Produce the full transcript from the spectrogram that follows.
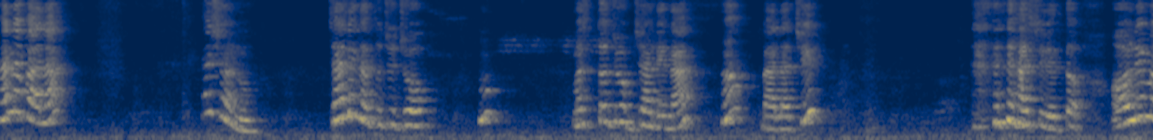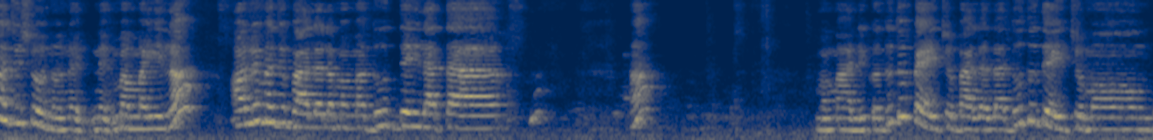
हा ना बाला सोनू झाली ना तुझी झोप? मस्त झोप झाली ना? बालाजी? बालाची हसू येतं ओले माझी सोनू. नाही नाही मम्मा येईल हं? माझ्या बालाला मम्मा दूध देईल आता. हा? मम्मा आली का दूध प्यायचं? बालाला दूध द्यायचं मग.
